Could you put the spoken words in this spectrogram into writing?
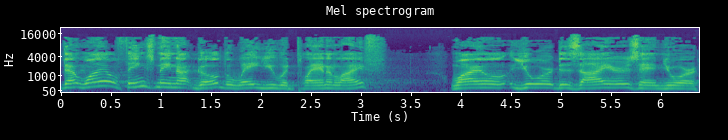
That while things may not go the way you would plan in life, while your desires and your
